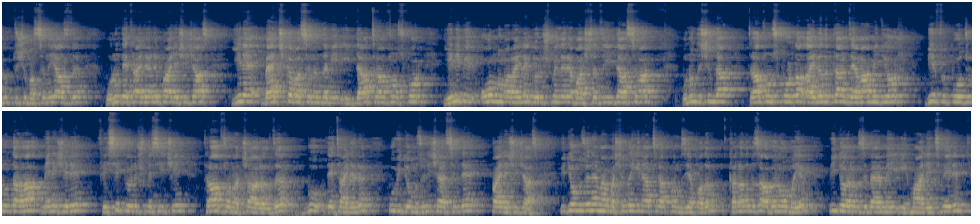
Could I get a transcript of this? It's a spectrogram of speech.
Yurt dışı basını yazdı. Bunun detaylarını paylaşacağız. Yine Belçika basınında bir iddia. Trabzonspor yeni bir 10 numarayla görüşmelere başladığı iddiası var. Bunun dışında Trabzonspor'da ayrılıklar devam ediyor. Bir futbolcunun daha menajeri fesih görüşmesi için Trabzon'a çağrıldı. Bu detayları bu videomuzun içerisinde paylaşacağız. Videomuzun hemen başında yine hatırlatmamızı yapalım. Kanalımıza abone olmayı, videolarımızı beğenmeyi ihmal etmeyelim.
